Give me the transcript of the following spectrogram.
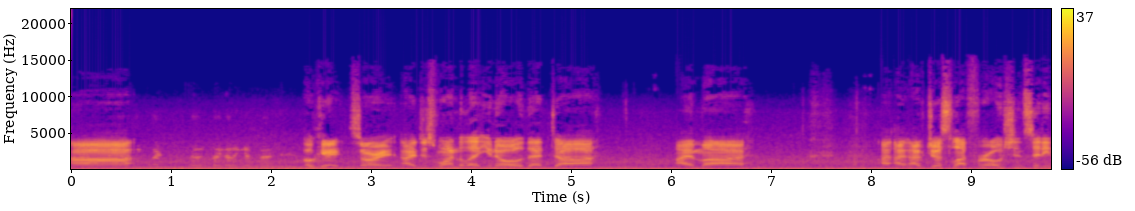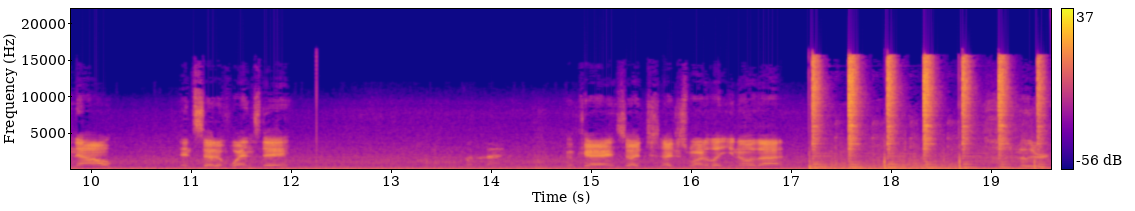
Uh, Okay, sorry. I just wanted to let you know that uh, I'm. Uh, I, I've just left for Ocean City now instead of Wednesday. Okay. Okay, so I just I just wanted to let you know that. Another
